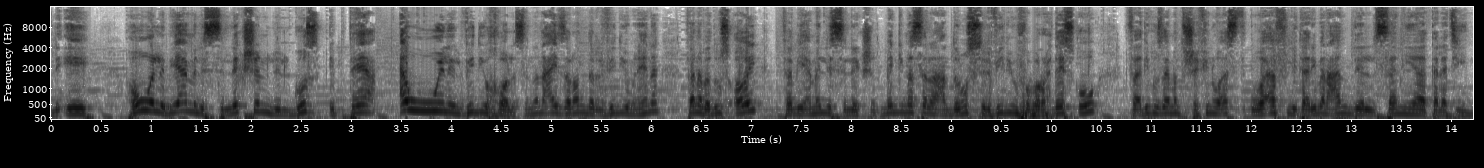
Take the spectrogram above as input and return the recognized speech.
لإيه؟ هو اللي بيعمل ال selection للجزء بتاع أول الفيديو خالص. إن أنا عايز أ render الفيديو من هنا فأنا بدوس I فبيعمل لي ال selection باجي مثلا عند نص الفيديو فبروح دايس O فاديكوا زي ما أنتم شايفين وقف لي تقريبا عند الثانية 30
